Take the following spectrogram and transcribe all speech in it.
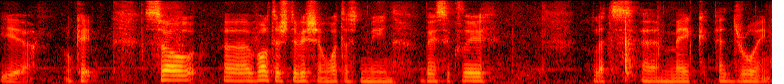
Yeah, okay. So uh, voltage division, what does it mean? Basically, let's uh, make a drawing.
